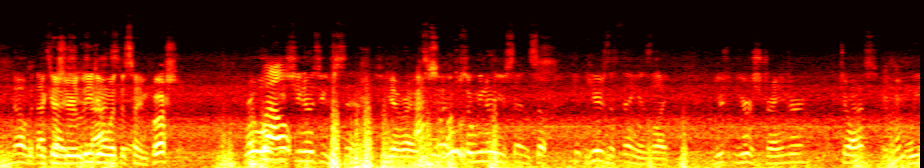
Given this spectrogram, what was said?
No, but that's because you're she's leading with the same question. Right, well, Well- she knows you've sinned. Yeah, right. So we know- Absolutely. So we know you've sinned. So here's the thing: is like you're, you're a stranger to us. Mhm. We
